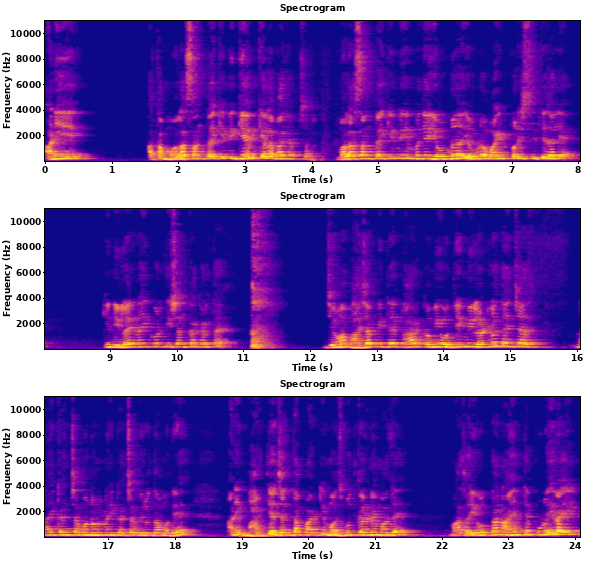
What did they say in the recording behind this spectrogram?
आणि आता मला सांगतोय की मी गेम केला भाजपचा. मला सांगतोय की मी म्हणजे एवढं एवढं वाईट परिस्थिती झाली आहे की निलय नाईकवरती शंका करताय. जेव्हा भाजप इथे फार कमी होती मी लढलो त्यांच्या नाईकांच्या मनोहर नाईकाच्या विरोधामध्ये. आणि भारतीय जनता पार्टी मजबूत करण्यामध्ये माझं योगदान आहे ते पुढेही राहील.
